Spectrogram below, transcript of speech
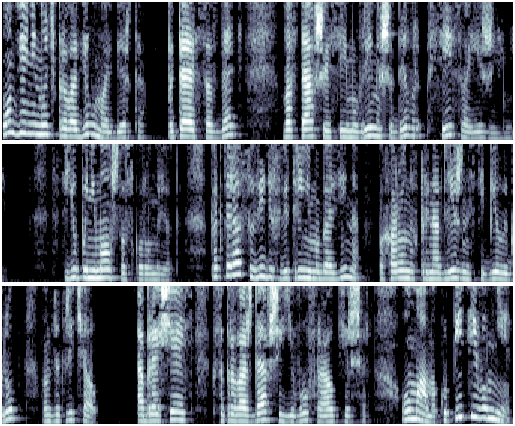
он день и ночь проводил у Мольберта, пытаясь создать в оставшееся ему время шедевр всей своей жизни. Стью понимал, что скоро умрет. Как-то раз, увидев в витрине магазина похоронных принадлежностей белый гроб, он закричал, обращаясь к сопровождавшей его фрау Киршер. «О, мама, купите его мне!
